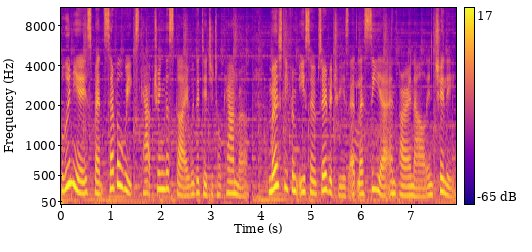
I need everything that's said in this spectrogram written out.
Brunier spent several weeks capturing the sky with a digital camera, mostly from ESO observatories at La Silla and Paranal in Chile.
